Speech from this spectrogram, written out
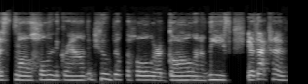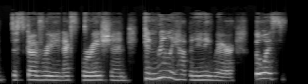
a, small hole in the ground and who built the hole or a gall on a leaf, you know, that kind of discovery and exploration can really happen anywhere. But what's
